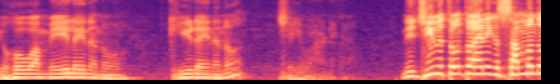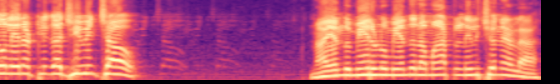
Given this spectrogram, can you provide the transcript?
యహోవా మేలైనను కీడైనను చేయవాడిగా నీ జీవితంతో ఆయనకి సంబంధం లేనట్లుగా జీవించావు. నా ఎందు మీరును మీ ఎందు నా మాటలు నిలిచినేలా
